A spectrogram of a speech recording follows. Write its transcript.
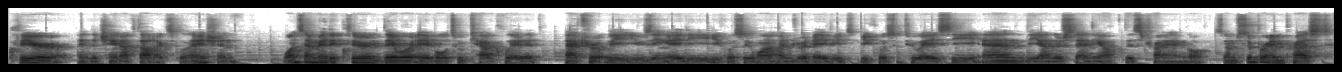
clear in the chain of thought explanation. Once I made it clear, they were able to calculate it accurately using AD equals to 100, AB equals to 2AC, and the understanding of this triangle. So I'm super impressed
